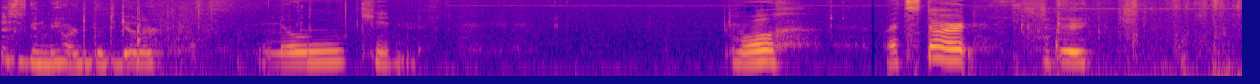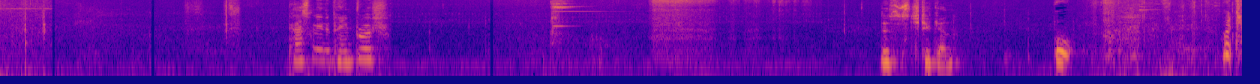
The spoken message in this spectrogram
This is gonna be hard to put together. No kidding. Well, let's start. Okay. Pass me the paintbrush. This is chicken. Oh. What?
